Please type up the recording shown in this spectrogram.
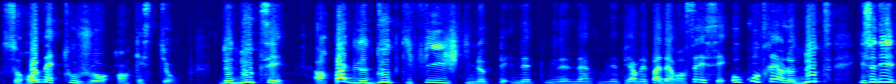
se remettre toujours en question, de douter. Alors pas le doute qui fige, qui ne, ne, permet pas d'avancer, c'est au contraire le doute qui se dit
